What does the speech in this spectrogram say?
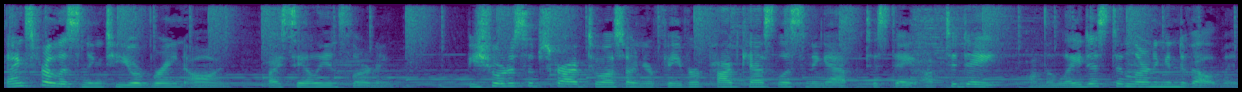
Thanks for listening to Your Brain On by Salience Learning. Be sure to subscribe to us on your favorite podcast listening app to stay up to date on the latest in learning and development.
